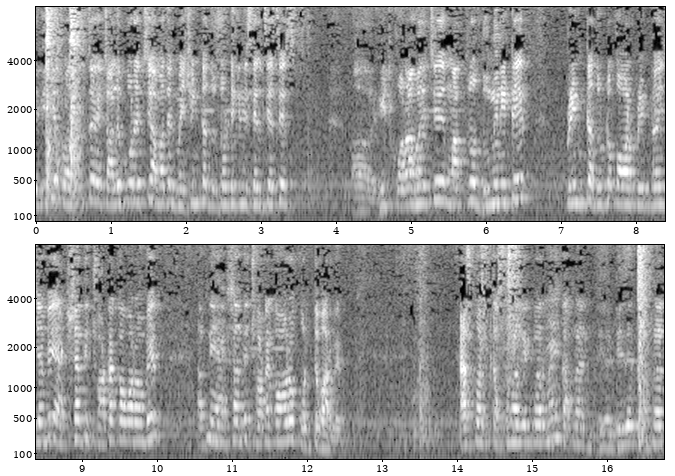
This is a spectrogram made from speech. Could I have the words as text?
এদিকে প্রসেসটা চালু করেছে আমাদের মেশিনটা দুশো ডিগ্রি সেলসিয়াসে হিট করা হয়েছে। মাত্র দু মিনিটে প্রিন্টটা দুটো কভার প্রিন্ট হয়ে যাবে। একসাথে ছটা কভার হবে। আপনি একসাথে ছটা কভারও করতে পারবেন। অ্যাজ পার কাস্টমার রিকোয়ারমেন্ট আপনার আপনার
